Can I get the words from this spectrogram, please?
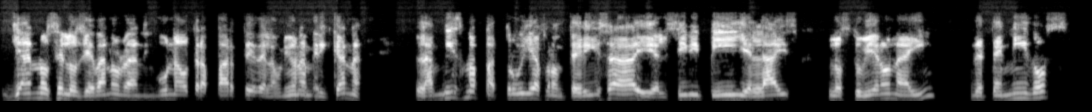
ya no se los llevaron a ninguna otra parte de la Unión Americana. La misma patrulla fronteriza y el CBP y el ICE los tuvieron ahí detenidos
